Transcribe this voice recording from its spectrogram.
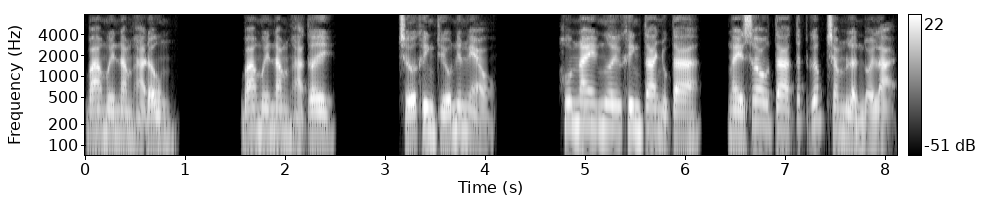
30 năm Hà Đông, 30 năm Hà Tây, chớ khinh thiếu niên nghèo. Hôm nay ngươi khinh ta nhục ta, ngày sau ta tất gấp trăm lần đòi lại.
